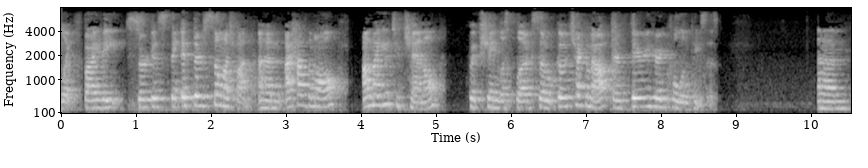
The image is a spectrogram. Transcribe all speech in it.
Like five eight circus thing. It, there's so much fun. Um, I have them all on my YouTube channel. Quick shameless plug. So go check them out. They're very very cool little pieces. Um,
